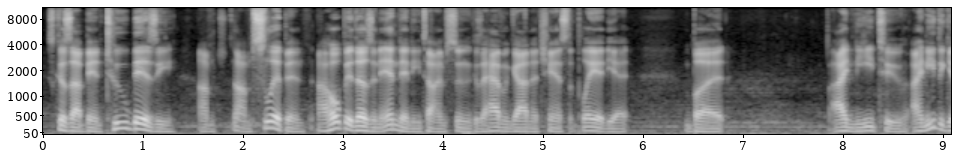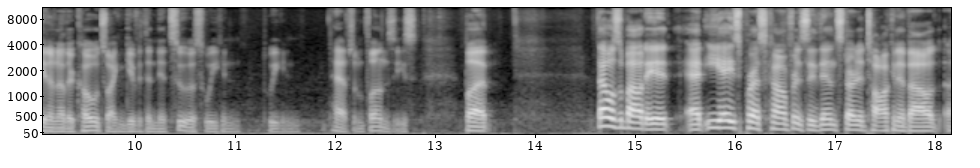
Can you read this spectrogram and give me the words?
It's because I've been too busy. I'm I'm slipping. I hope it doesn't end anytime soon because I haven't gotten a chance to play it yet. But I need to. I need to get another code so I can give it to Nitsua so we can we can have some funsies. But that was about it. At EA's press conference, they then started talking about uh,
